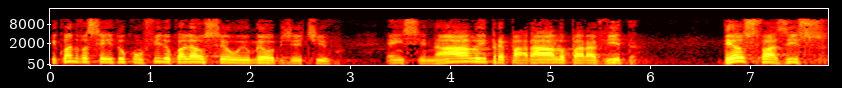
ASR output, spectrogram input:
e quando você educa um filho, qual é o seu e o meu objetivo? É ensiná-lo e prepará-lo para a vida. Deus faz isso.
